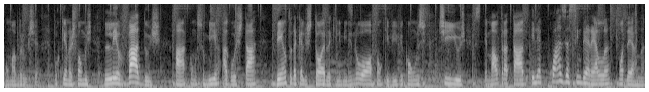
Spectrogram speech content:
uma bruxa. Porque nós fomos levados a consumir, a gostar dentro daquela história daquele menino órfão que vive com os tios, é maltratado. Ele é quase a Cinderela moderna,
